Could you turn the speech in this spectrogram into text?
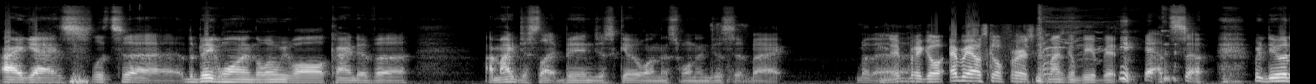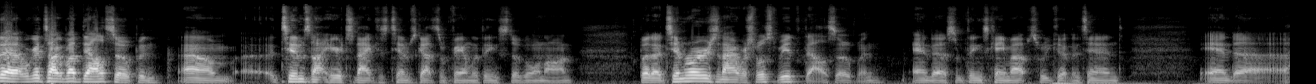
all right, guys, let's uh the big one, the one we've all kind of uh I might just let Ben just go on this one and just sit back. But uh, everybody go. Everybody else go first because mine's gonna be a bit. yeah, so we're doing uh we're gonna talk about Dallas Open. Um, uh, Tim's not here tonight because Tim's got some family things still going on. But uh, Tim Reuters and I were supposed to be at the Dallas Open, and uh, some things came up, so we couldn't attend. And uh,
